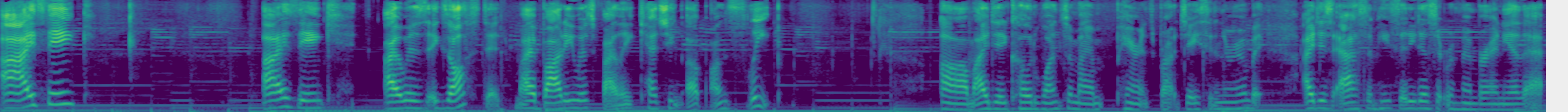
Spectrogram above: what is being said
I think I think I was exhausted. My body was finally catching up on sleep. Um, I did code once when my parents brought Jason in the room, but I just asked him. He said he doesn't remember any of that.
